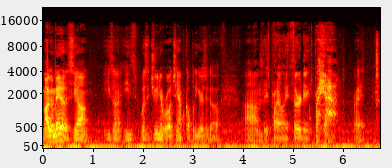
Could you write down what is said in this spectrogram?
Magomedov is young. He's a, he's was a junior world champ a couple of years ago. Um, He's probably only thirty. but yeah, right.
